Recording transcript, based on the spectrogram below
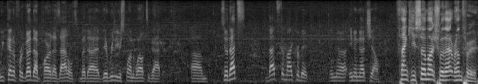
We kind of forgot that part as adults, but uh, they really respond well to that. Um, so that's, that's the microbit in a, in a nutshell. Thank you so much for that run through.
